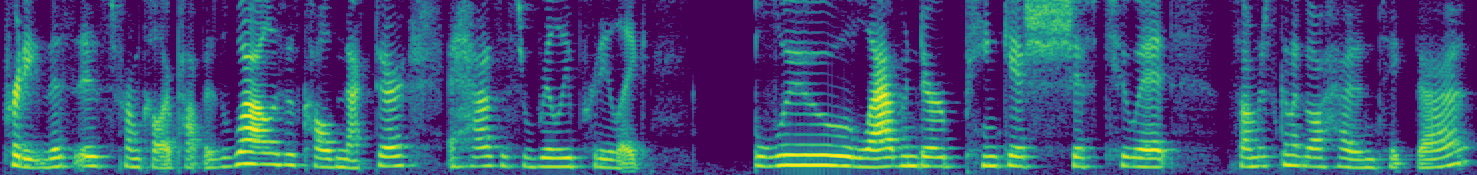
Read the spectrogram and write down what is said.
pretty. This is from ColourPop as well. This is called Nectar. It has this really pretty like blue, lavender, pinkish shift to it. So I'm just going to go ahead and take that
